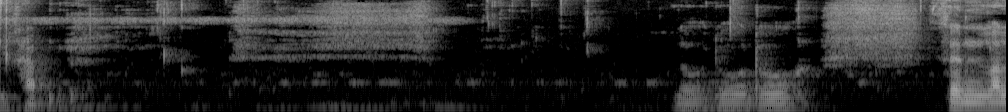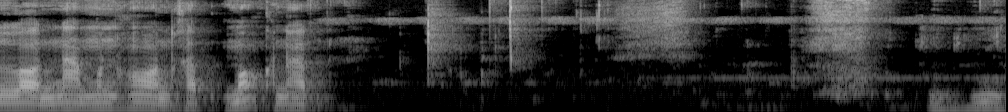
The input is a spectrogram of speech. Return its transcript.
นะครับ ดูดูดูเส้นร้อนๆน้ำมันห้อนครับเหมาะขนาดอื้อหือ อืม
